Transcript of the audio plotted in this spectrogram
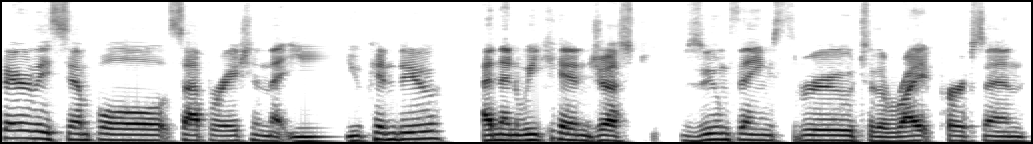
fairly simple separation that you, you can do and then we can just zoom things through to the right person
